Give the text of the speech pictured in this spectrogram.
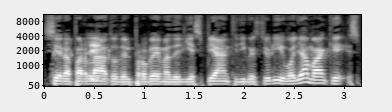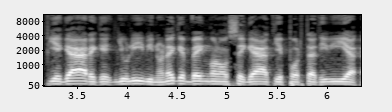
Si era parlato del problema degli espianti di questi ulivi. Vogliamo anche spiegare che gli ulivi non è che vengono segati e portati via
